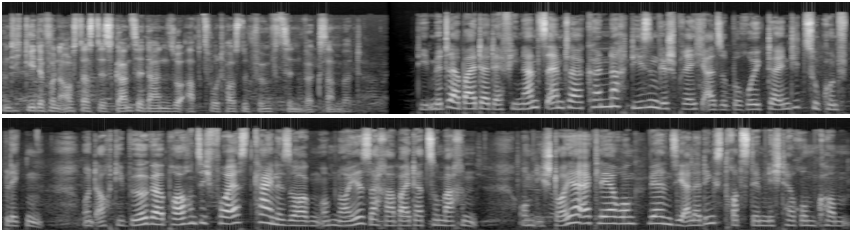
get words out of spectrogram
und ich gehe davon aus, dass das Ganze dann so ab 2015 wirksam wird. Die Mitarbeiter der Finanzämter können nach diesem Gespräch also beruhigter in die Zukunft blicken. Und auch die Bürger brauchen sich vorerst keine Sorgen, um neue Sacharbeiter zu machen. Um die Steuererklärung werden sie allerdings trotzdem nicht herumkommen.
